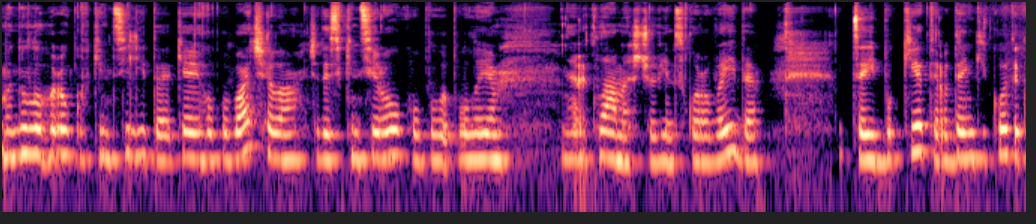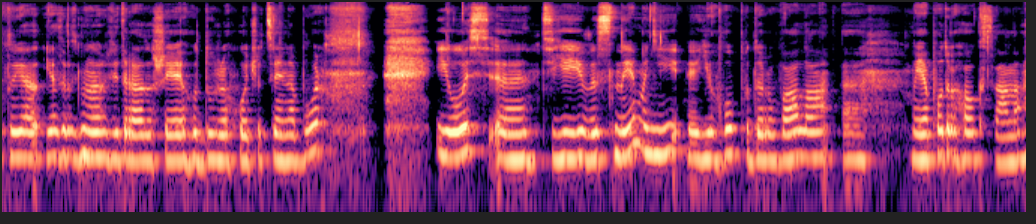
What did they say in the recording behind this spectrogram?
Минулого року, в кінці літа, як я його побачила, чи десь в кінці року були, реклами, що він скоро вийде. Цей букет, руденький котик, то я, я зрозуміла відразу, що я його дуже хочу, цей набор. І ось е, цієї весни мені його подарувала е, моя подруга Оксана.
